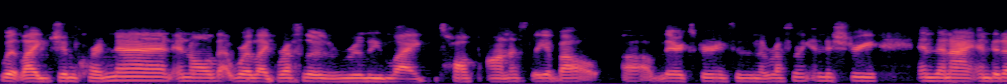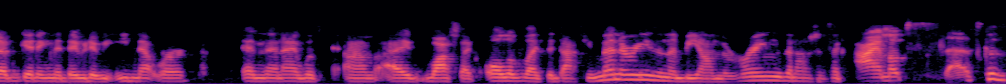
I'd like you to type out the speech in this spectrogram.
With like Jim Cornette and all that, where like wrestlers really like talked honestly about um, their experiences in the wrestling industry, and then I ended up getting the WWE Network and then I was um, I watched like all of like the documentaries and then Beyond the Rings, and I was just like, I'm obsessed because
